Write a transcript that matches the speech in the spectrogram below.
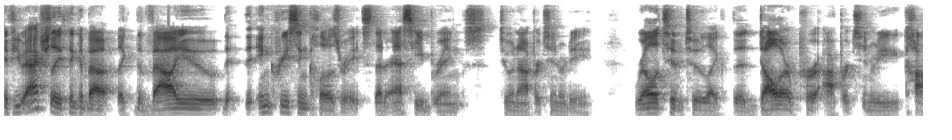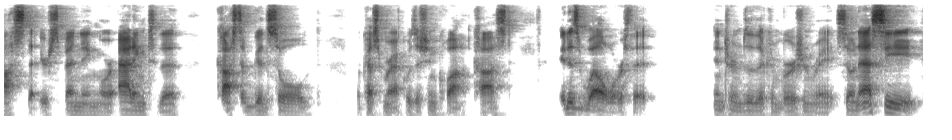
if you actually think about like the value, the, the increasing close rates that an SE brings to an opportunity relative to like the dollar per opportunity cost that you're spending or adding to the cost of goods sold or customer acquisition cost, it is well worth it in terms of the conversion rate. So an SE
